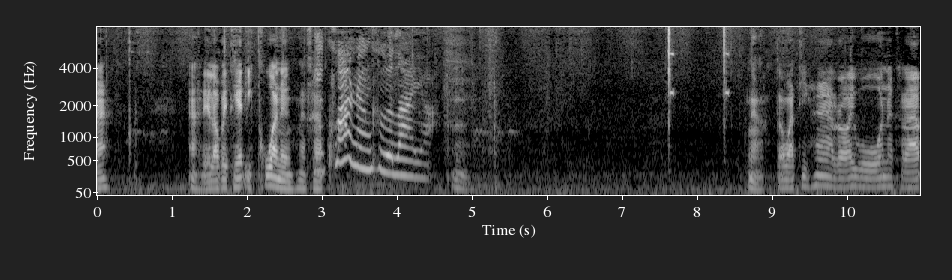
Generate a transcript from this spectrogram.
นะอะเดี๋ยวเราไปเทสอีกขั้วหนึ่งนะครับอีกข้อหนึ่งคืออะไรอะ อืมอะก็ วัดที่ 500 โวลต์นะครับ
